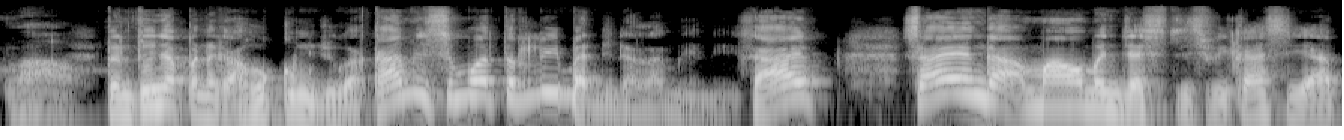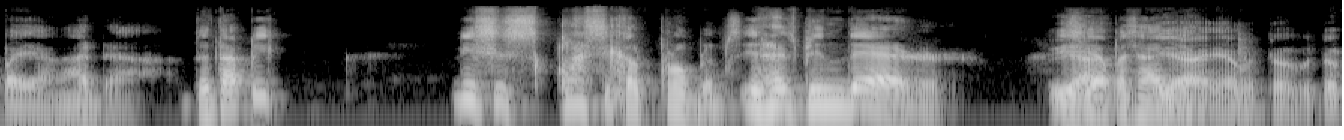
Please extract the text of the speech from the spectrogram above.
Wow. Tentunya penegak hukum juga. Kami semua terlibat di dalam ini. Saya saya nggak mau menjustifikasi apa yang ada. Tetapi this is classical problems. It has been there. Iya, Siapa saja. Iya, iya, betul, betul.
